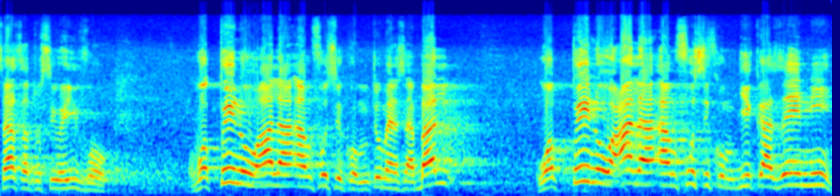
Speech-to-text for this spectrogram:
Sasa tusiwe hivyo. watinu ala anfusikum, Mtume anasema bal watinu ala anfusikum, jikazeni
